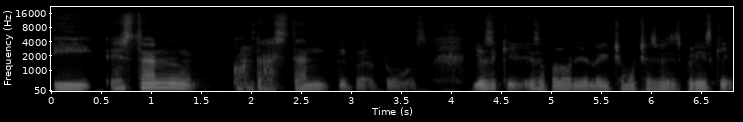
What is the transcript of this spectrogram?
y es tan contrastante para todos. Yo sé que esa palabra ya la he dicho muchas veces, pero es que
